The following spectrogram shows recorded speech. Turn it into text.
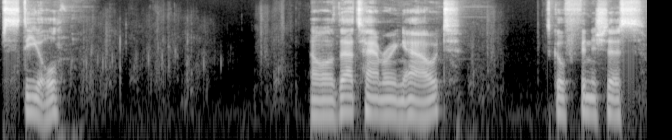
steel. Now that's hammering out. Let's go finish this.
